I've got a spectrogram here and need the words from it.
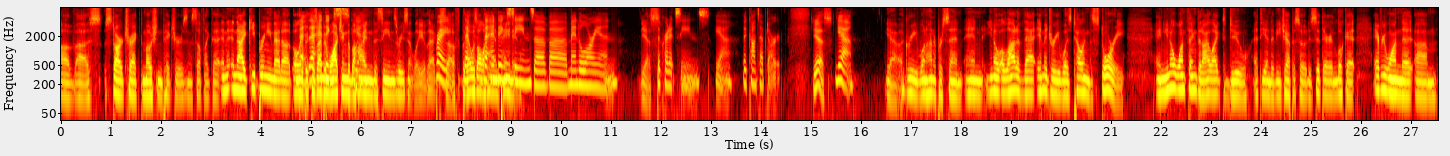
of uh, Star Trek, the motion pictures and stuff like that. And and I keep bringing that up only The- the because I've been watching the yeah. behind the scenes recently of that Right. stuff. But the, that was all the ending painted. scenes of uh, Mandalorian, Yes. the credit scenes. Yeah, the concept art. yes. Yeah. Yeah, agreed 100%. And, you know, a lot of that imagery was telling the story. And, you know, one thing that I like to do at the end of each episode is sit there and look at everyone that um,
